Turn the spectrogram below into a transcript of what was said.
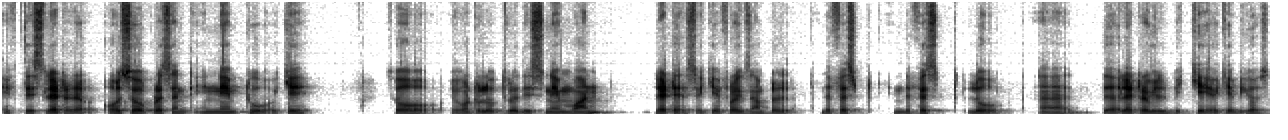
if this letter also present in name 2 okay so we want to loop through this name one. Letters okay for example the first in the first loop uh, the letter will be k okay because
